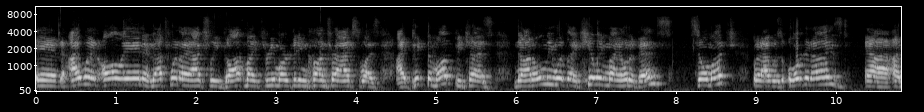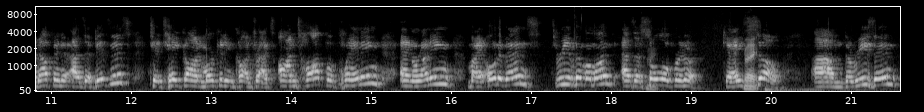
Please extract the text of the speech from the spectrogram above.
And I went all in, and that's when I actually got my three marketing contracts. Was I picked them up because not only was I killing my own events so much, but I was organized uh, enough in, as a business to take on marketing contracts on top of planning and running my own events, three of them a month as a solopreneur. Okay, right. so um, the reason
